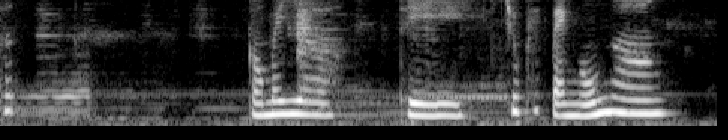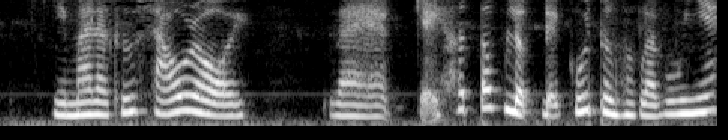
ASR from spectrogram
thích. Còn bây giờ thì chúc các bạn ngủ ngon. Ngày mai là thứ sáu rồi và chạy hết tốc lực để cuối tuần thật là vui nhé.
